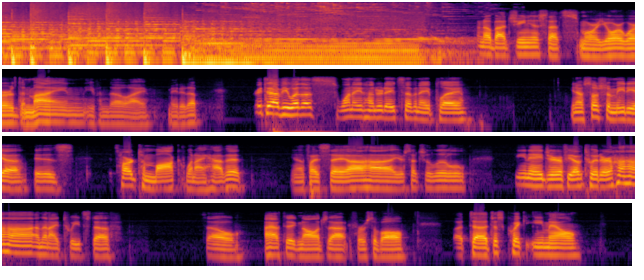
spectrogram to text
Don't know about genius. That's more your word than mine, even though I made it up. Great to have you with us. 1 800 878 play. You know, social media is, it's hard to mock when I have it. You know, if I say, aha, you're such a little teenager, if you have Twitter, ha ha ha, and then I tweet stuff. So I have to acknowledge that, first of all. But uh, just quick email.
